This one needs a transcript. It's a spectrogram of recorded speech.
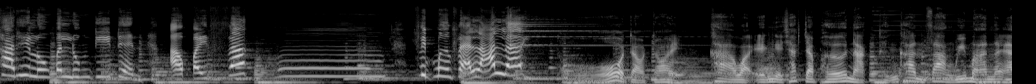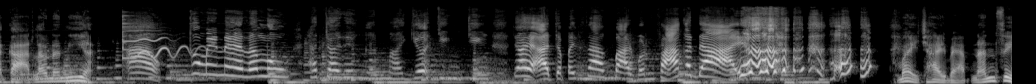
ค่าที่ลุงเป็นลุงดีเด่น เอาไปสักสิบหมื่นแสนล้านเลยโถเจ้าจ้อยข้าว่าเองเนี่ยชักจะเพ้อหนักถึงขั้นสร้างวิมานในอากาศแล้วนะเนี่ยอ้าวก็ไม่แน่นะลุง ถ้าจ้อยได้เงินมาเยอะจริง ๆ จ้อยอาจจะไปสร้างบ้านบนฟ้าก็ได้ ไม่ใช่แบบนั้นสิ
